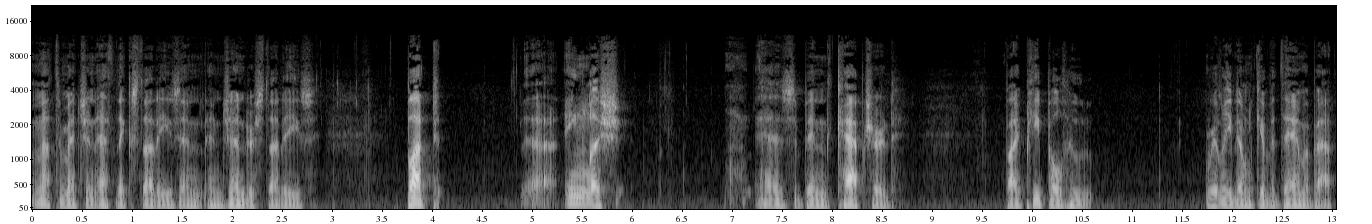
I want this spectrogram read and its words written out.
not to mention ethnic studies and, and gender studies, but uh, English has been captured by people who really don't give a damn about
